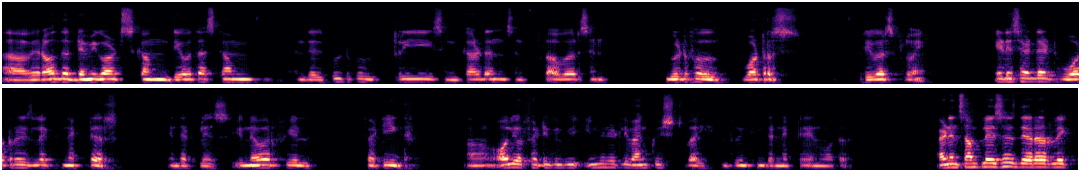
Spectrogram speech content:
uh, where all the demigods come, devatas come, and there's beautiful trees and gardens and flowers and beautiful waters, rivers flowing. It is said that water is like nectar in that place. You never feel fatigue. Uh, all your fatigue will be immediately vanquished by drinking the nectar and water. And in some places, there are like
